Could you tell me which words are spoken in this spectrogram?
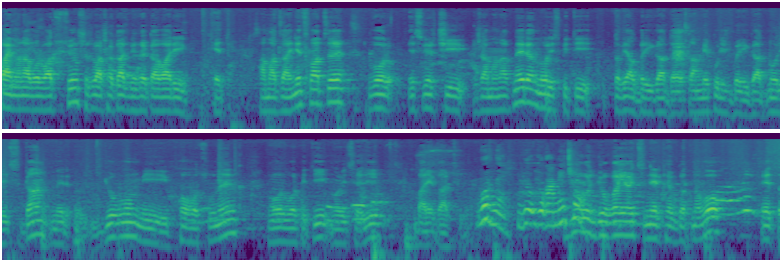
պայմանավորվածություն շրջվարչակազմի ղեկավարի հետ համաձայնեցված է, որ այս վերջի ժամանակները նորից պիտի տվյալ բրիգադը կամ մեկ ուրիշ բրիգադ նորից գան մեր գյուղում մի փողոց ունենք, որ որ պիտի նորից էլի բարեկարգվի։ Որն է յուղամեջը։ Յուղայից ներքև գտնվող այդ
